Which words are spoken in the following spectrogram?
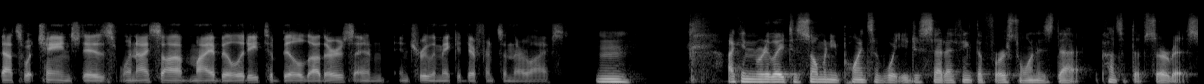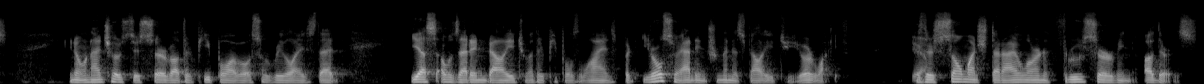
that's what changed is when I saw my ability to build others and, and truly make a difference in their lives. Mm. I can relate to so many points of what you just said. I think the first one is that concept of service. You know, when I chose to serve other people, I've also realized that yes, I was adding value to other people's lives, but you're also adding tremendous value to your life. Because yeah. there's so much that I learned through serving others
